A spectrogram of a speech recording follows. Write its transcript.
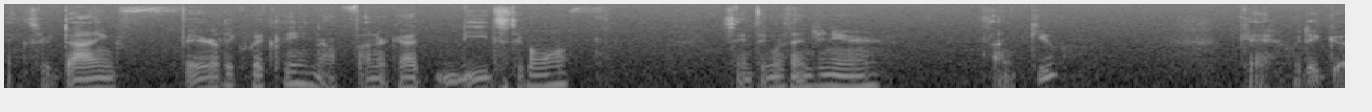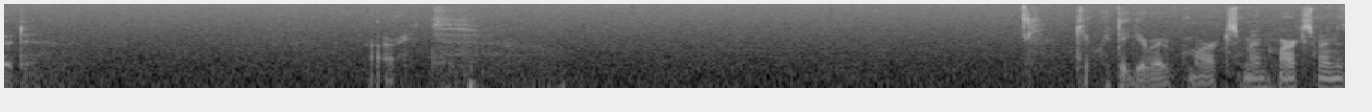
Things are dying fairly quickly. Now Thunder God needs to go off. Same thing with Engineer. Thank you. Okay, we did good. Alright. Get rid of Marksman. Marksman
